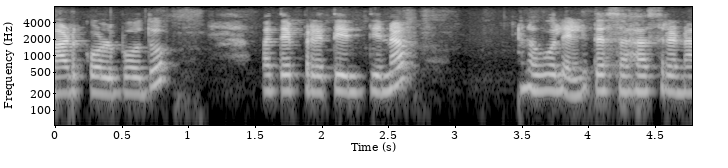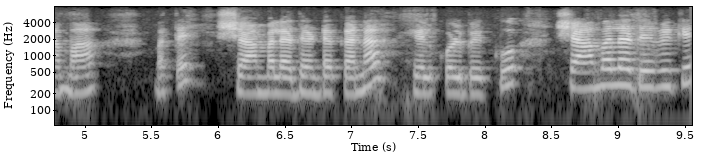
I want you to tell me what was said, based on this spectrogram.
ಮಾಡ್ಕೊಳ್ಬೋದು. ಮತ್ತು ಪ್ರತಿದಿನ ನಾವು ಲಲಿತ ಸಹಸ್ರನಾಮ ಮತ್ತು ಶ್ಯಾಮಲ ದಂಡಕನ ಹೇಳ್ಕೊಳ್ಬೇಕು. ದೇವಿಗೆ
